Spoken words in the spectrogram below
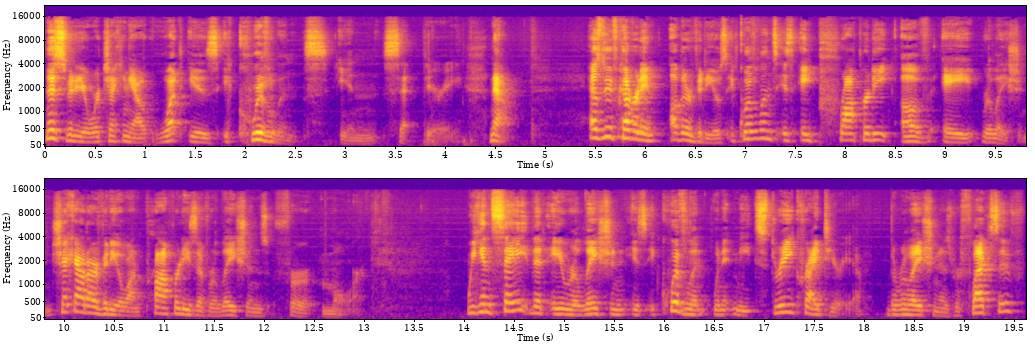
In this video, we're checking out what is equivalence in set theory. Now, as we've covered in other videos, equivalence is a property of a relation. Check out our video on properties of relations for more. We can say that a relation is equivalent when it meets three criteria. The relation is reflexive,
